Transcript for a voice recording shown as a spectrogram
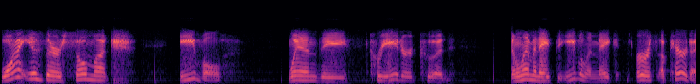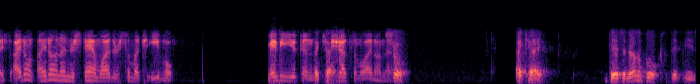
why is there so much evil when the Creator could eliminate the evil and make Earth a paradise? I don't I don't understand why there's so much evil. Maybe you can Okay. shed some light on that. Sure. Okay. There's another book that is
